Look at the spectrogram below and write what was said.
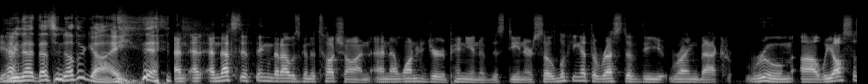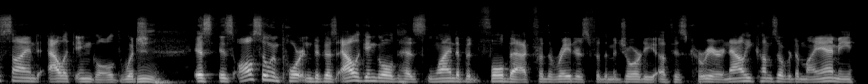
Yeah. I mean that that's another guy. and, and and that's the thing that I was going to touch on, and I wanted your opinion of this, Diener. So, looking at the rest of the running back room, uh, we also signed Alec Ingold, which Mm. is is also important because Alec Ingold has lined up at fullback for the Raiders for the majority of his career. Now he comes over to Miami,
